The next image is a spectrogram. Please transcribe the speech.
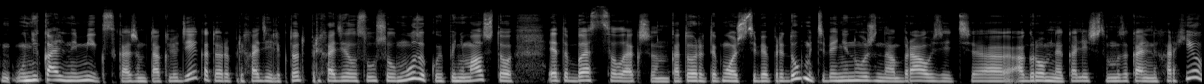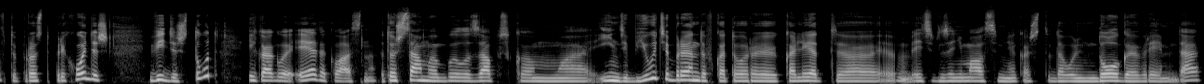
уникальный микс, скажем так, людей, которые приходили. Кто-то приходил и слушал музыку и понимал, что это best selection, который ты можешь себе придумать. Тебе не нужно браузить э, огромное количество музыкальных архивов. Ты просто приходишь, видишь тут, и как бы и это классно. То же самое было с запуском э, инди-бьюти брендов, которые Калет э, этим занимался, мне кажется, довольно долгое время время, да.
